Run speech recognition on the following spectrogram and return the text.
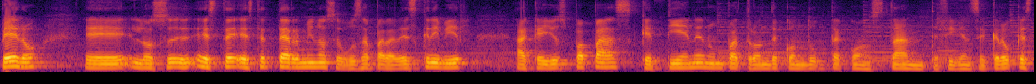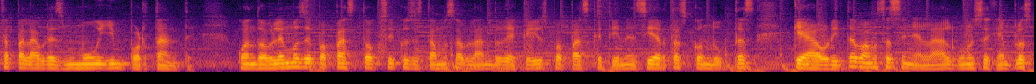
Pero eh, los, este, este término se usa para describir aquellos papás que tienen un patrón de conducta constante. Fíjense, creo que esta palabra es muy importante. Cuando hablemos de papás tóxicos estamos hablando de aquellos papás que tienen ciertas conductas que ahorita vamos a señalar algunos ejemplos,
